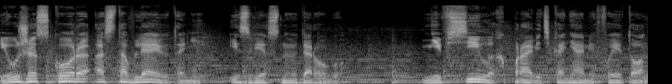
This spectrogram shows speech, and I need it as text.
И уже скоро оставляют они известную дорогу. Не в силах править конями Фаэтон.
